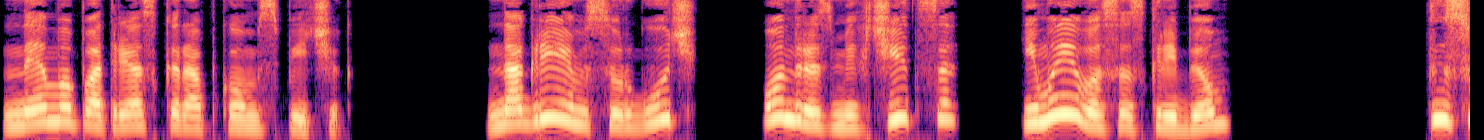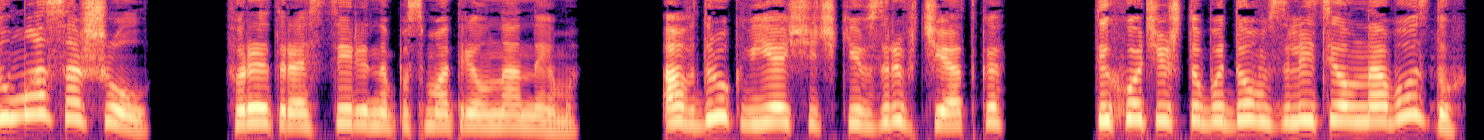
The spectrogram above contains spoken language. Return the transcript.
Немо потряс коробком спичек. «Нагреем сургуч, он размягчится, и мы его соскребем». «Ты с ума сошел?» Фред растерянно посмотрел на Немо. «А вдруг в ящичке взрывчатка? Ты хочешь, чтобы дом взлетел на воздух?»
